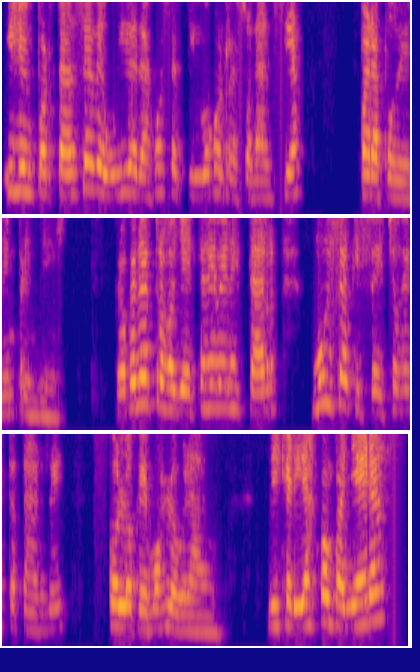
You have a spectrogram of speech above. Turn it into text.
y la importancia de un liderazgo asertivo con resonancia para poder emprender. Creo que nuestros oyentes deben estar muy satisfechos esta tarde con lo que hemos logrado. Mis queridas compañeras,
